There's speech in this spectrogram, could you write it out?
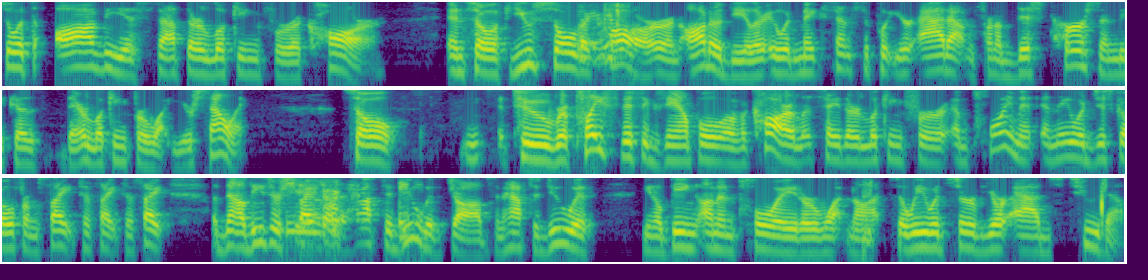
So it's obvious that they're looking for a car. And so if you sold a car or an auto dealer, it would make sense to put your ad out in front of this person because they're looking for what you're selling. So to replace this example of a car, let's say they're looking for employment and they would just go from site to site to site. Now these are sites that have to do with jobs and have to do with you know being unemployed or whatnot. So we would serve your ads to them.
